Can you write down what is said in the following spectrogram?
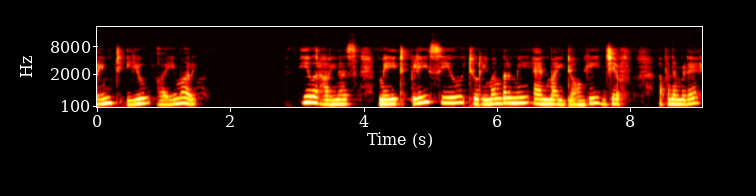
എൻ യു ആയി മാറി. Your highness might please you to remember me and my donkey Jeff. അപ്പോൾ നമ്മുടെ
